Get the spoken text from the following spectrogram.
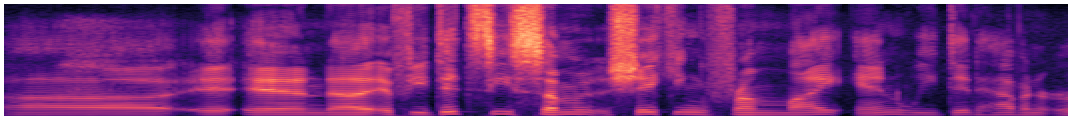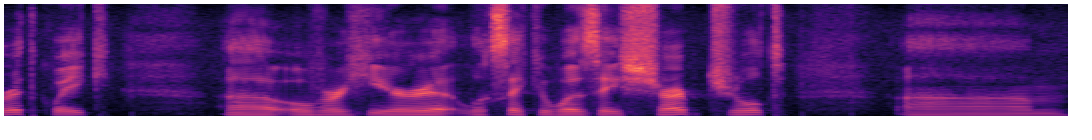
Uh, and uh, if you did see some shaking from my end, we did have an earthquake uh, over here. It looks like it was a sharp jolt. Um,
